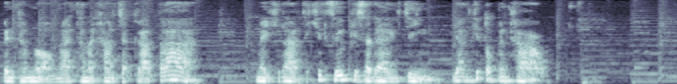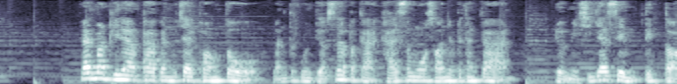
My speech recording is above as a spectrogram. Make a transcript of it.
เป็นทำนองนายธนาคารจากกาตาไม่คิดว่าจะคิดซื้อผิดแสดงจริง อย่างที่ตกเป็นข่าว แฟนบอลพีแดงพากันหัวใจพองโต หลังตระกูลเกียวเซอร์ประกาศขายสโมสรอย่างเป็นทางการ โดยมีชิยาซิมติดต่อ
